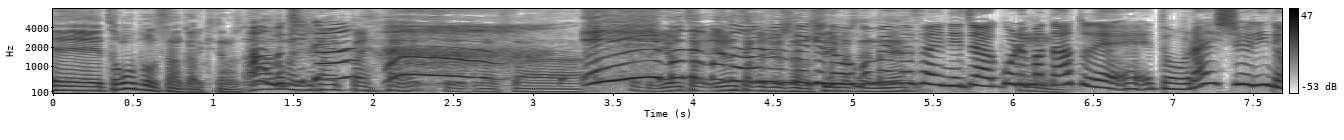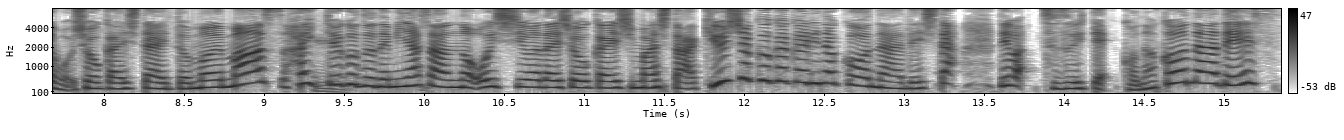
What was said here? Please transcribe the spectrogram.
えー、ともぷんさんから来てます。あもう時間いっぱい。はい、はい、失礼しました。えー、まだまだあるんだけど、ごめんない。さいね。じゃあ、これまた後で、えっと、来週にでも紹介したいと思います。はい、ということで皆さんの美味しい話題紹介しました。給食係のコーナーでした。では、続いてこのコーナーです。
